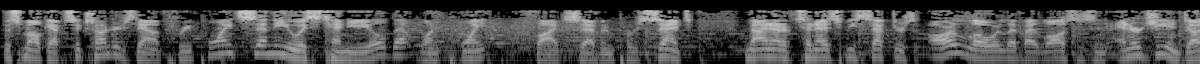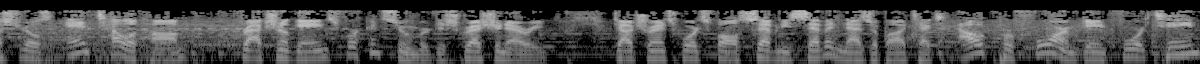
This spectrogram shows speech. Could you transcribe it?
The small cap 600 is down three points and the U.S. 10 yield at 1.57%. Nine out of 10 S&P sectors are lower, led by losses in energy, industrials, and telecom. Fractional gains for consumer discretionary. Dow Transports fall 77. Nasdaq Biotechs outperform, gain 14.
